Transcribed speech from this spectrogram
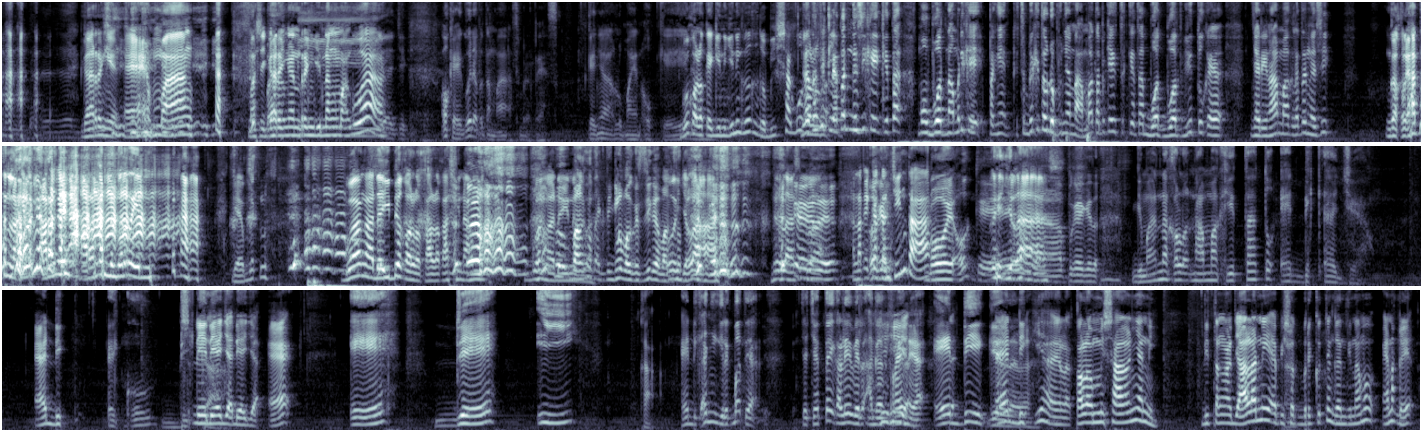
Garing ya? Emang. Masih garingan ringginang mak gua. Iya. Oke, gue dapet nama sebenarnya. Kayaknya lumayan oke. Gua kalau kayak gini-gini gua kagak bisa gua kalau tapi kelihatan gak sih kayak kita mau buat nama nih kayak pengen sebenarnya kita udah punya nama tapi kayak kita buat-buat gitu kayak nyari nama kelihatan gak sih? nggak kelihatan lah orang kan orang kan dengerin geblek lu gua nggak ada ide kalau kalau kasih nama gua nggak ada ide Bangsat gua. acting lu bagus juga oh bangsat. jelas jelas gua gitu ya. anak ikatan Oke. cinta Oh, oke. Eh, jelas. Siap, kayak gitu. Gimana kalau nama kita tuh Edik aja? edik Eko Dika. dia dia aja dia aja e E D I K. Edik anjing jelek banget ya. CCT kali ya biar agak Iya. keren ya. Edik gitu. edik ya kalau misalnya nih di tengah jalan nih episode berikutnya ganti nama enak gak ya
